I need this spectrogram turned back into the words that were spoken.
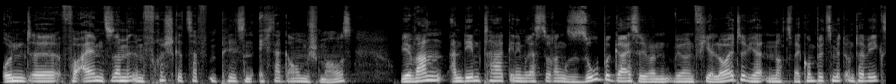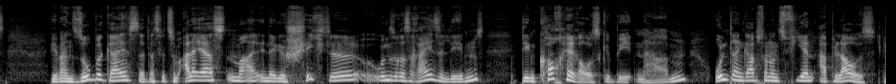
und äh, vor allem zusammen mit einem frisch gezapften Pilz ein echter Gaumenschmaus. Wir waren an dem Tag in dem Restaurant so begeistert. Wir waren, wir waren vier Leute, wir hatten noch zwei Kumpels mit unterwegs. Wir waren so begeistert, dass wir zum allerersten Mal in der Geschichte unseres Reiselebens den Koch herausgebeten haben und dann gab es von uns vier einen Applaus.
